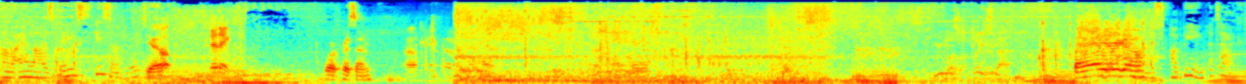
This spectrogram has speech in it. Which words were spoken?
Our allies' base is under attack. Yep. Oh, hitting. Warp Prism. Oh. You must place that. Oh, here we Our go. allies are being attacked.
